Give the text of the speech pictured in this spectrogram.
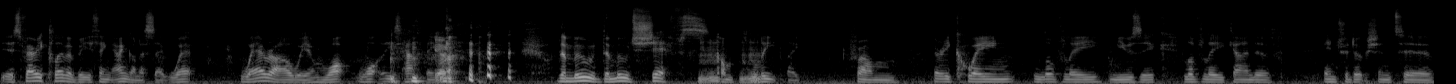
it's very clever, but you think, hang on a sec, where where are we and what what is happening? Yeah. the mood the mood shifts Mhm, mhm. completely from very quaint, lovely music, lovely kind of introduction to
